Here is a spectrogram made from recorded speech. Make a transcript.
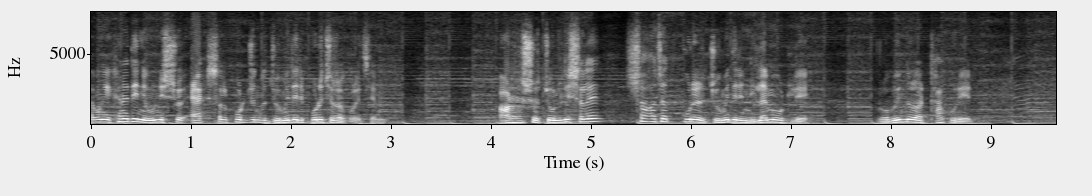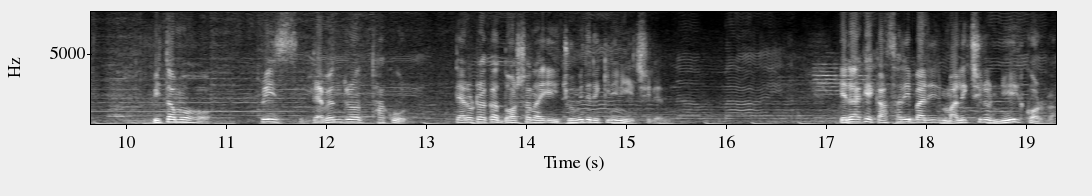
এবং এখানে তিনি উনিশশো এক সাল পর্যন্ত জমিদারি পরিচালনা করেছেন। আঠারোশো চল্লিশ সালে শাহজাদপুরের জমিদারি নিলামে উঠলে রবীন্দ্রনাথ ঠাকুরের পিতামহ, প্রিন্স দেবেন্দ্রনাথ ঠাকুর তেরো টাকা দশ আনায় এই জমিদারি কিনে নিয়েছিলেন। এর আগে কাছারি বাড়ির মালিক ছিল নীল কররা।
